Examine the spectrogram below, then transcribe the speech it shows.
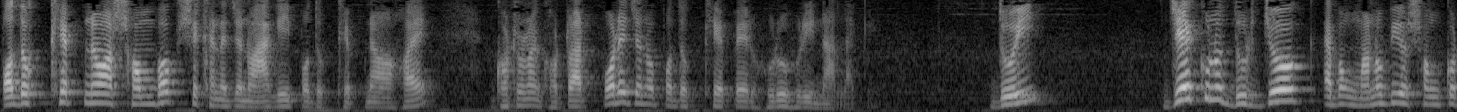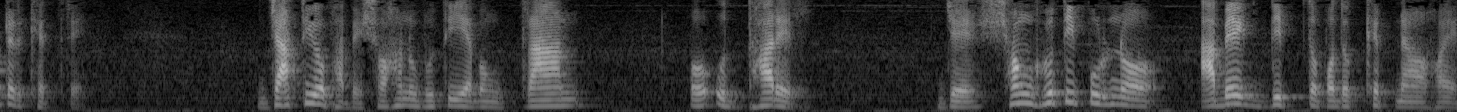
পদক্ষেপ নেওয়া সম্ভব, সেখানে যেন আগেই পদক্ষেপ নেওয়া হয়। ঘটনা ঘটার পরে যেন পদক্ষেপের হুড়ুহুড়ি না লাগে। দুই, যে কোনো দুর্যোগ এবং মানবীয় সংকটের ক্ষেত্রে জাতীয়ভাবে সহানুভূতি এবং ত্রাণ ও উদ্ধারের যে সংহতিপূর্ণ আবেগদীপ্ত পদক্ষেপ নেওয়া হয়,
